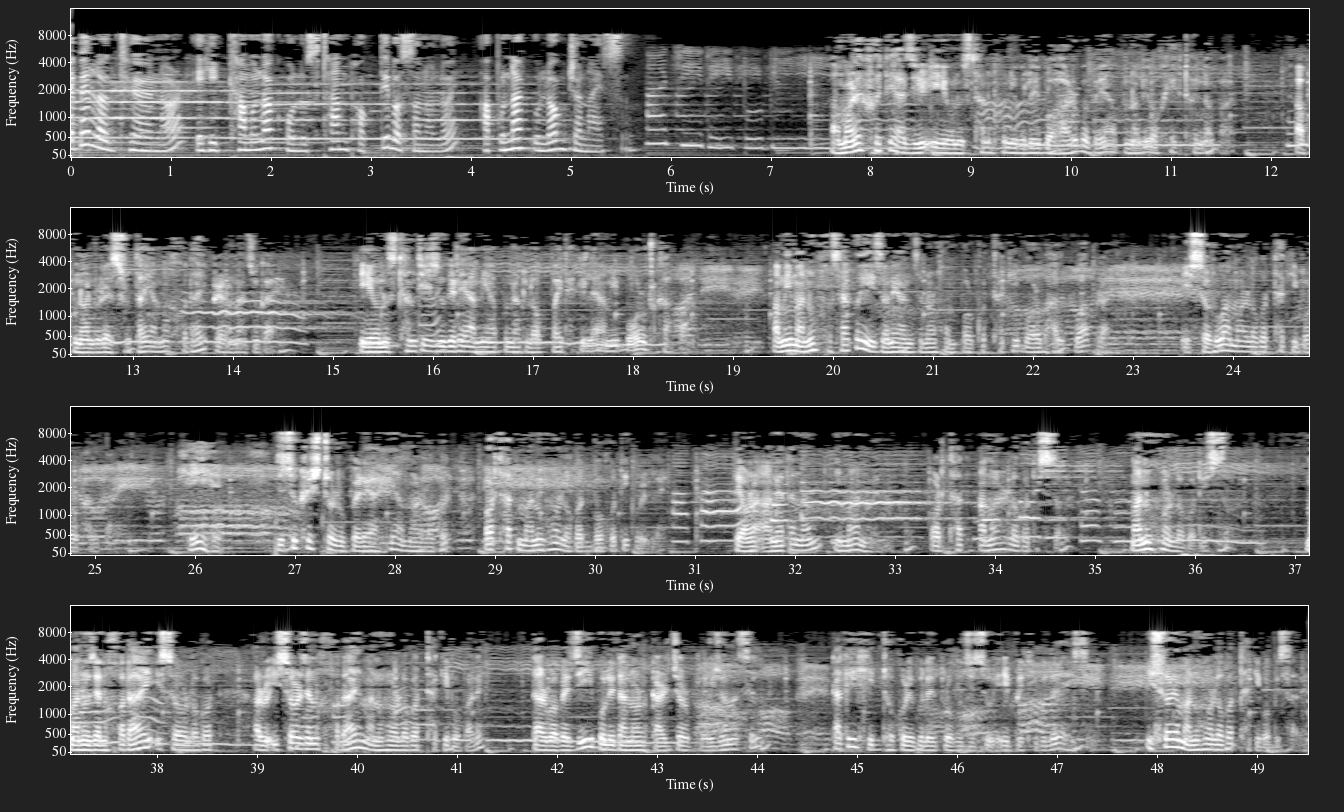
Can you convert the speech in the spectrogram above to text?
Bible অধ্যয়নৰ এই শিক্ষামূলক অনুষ্ঠান ভক্তিবচনলৈ আপোনাক ওলগ জনাইছো। আমাৰ সৈতে আজিৰ এই অনুষ্ঠান শুনিবলৈ বহাৰ বাবে আপোনালৈ অশেষ ধন্যবাদ। আপোনাৰ দৰে শ্ৰোতাই আমাক সদায় প্ৰেৰণা যোগায়। এই অনুষ্ঠানটিৰ যোগেৰে আমি আপোনাক লগ পাই থাকিলে আমি বৰ উৎসাহ পাওঁ। আমি মানুহ সঁচাকৈ ইজনে আনজনৰ সম্পৰ্কত থাকি বৰ ভাল পোৱা প্ৰায়। ঈশ্বৰো আমাৰ লগত থাকি বৰ ভাল পায়। সেয়েহে যীশুখ্ৰীষ্টৰ ৰূপেৰে আহি আমাৰ লগত অৰ্থাৎ মানুহৰ লগত বসতি কৰিলে। তেওঁৰ আন এটা নাম ইমানুৱেল অৰ্থাৎ আমাৰ লগত ঈশ্বৰ মানুহৰ লগত ঈশ্বৰ। মানুহ যেন সদায় ঈশ্বৰৰ লগত আৰু ঈশ্বৰ যেন সদায় মানুহৰ লগত থাকিব পাৰে তাৰ বাবে যি বলিদানৰ কাৰ্যৰ প্ৰয়োজন আছিল তাকেই সিদ্ধ কৰিবলৈ প্ৰভু যীশু এই পৃথিৱীলৈ আহিছিল। ঈশ্বৰে মানুহৰ লগত থাকিব বিচাৰে।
